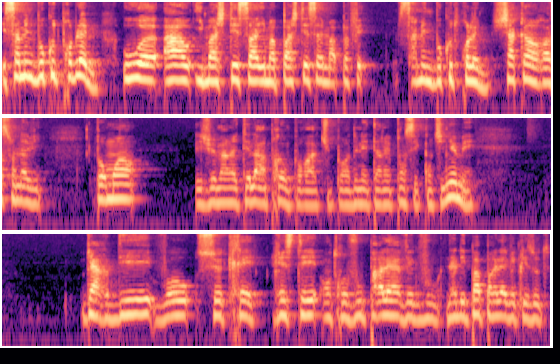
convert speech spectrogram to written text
Et ça mène beaucoup de problèmes. Ou, euh, ah, il m'a acheté ça, il m'a pas acheté ça, il m'a pas fait. Ça mène beaucoup de problèmes. Chacun aura son avis. Pour moi, et je vais m'arrêter là, après, on pourra, tu pourras donner ta réponse et continuer, mais gardez vos secrets. Restez entre vous, parlez avec vous. N'allez pas parler avec les autres.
